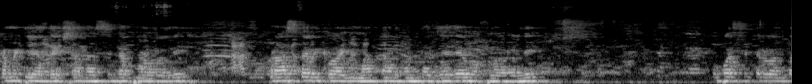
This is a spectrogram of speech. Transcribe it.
ಕಮಿಟಿ ಅಧ್ಯಕ್ಷರಾದ ಸಿದ್ದಪ್ಪನವರಲ್ಲಿ, ಪ್ರಾಸ್ತಾವಿಕವಾಗಿ ಮಾತನಾಡಿದಂಥ ಜಯದೇವಪ್ಪನವರಲ್ಲಿ ಉಪಸ್ಥಿತರಿರುವಂಥ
